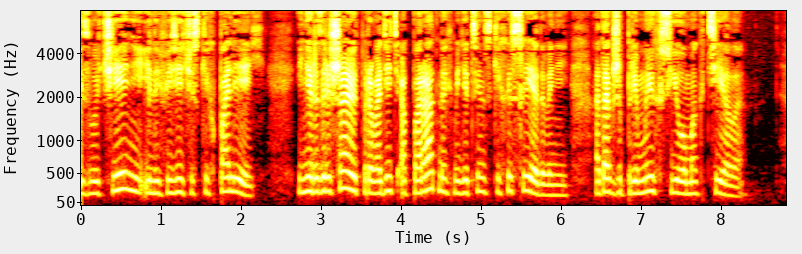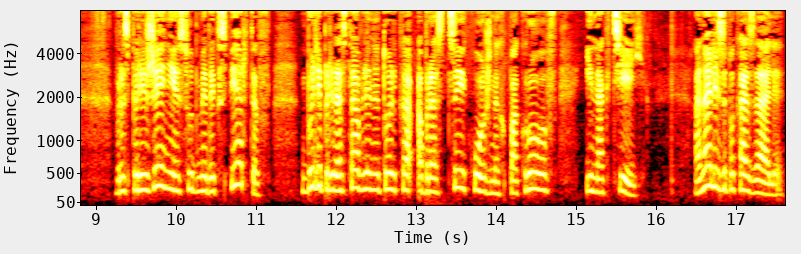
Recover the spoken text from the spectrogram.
излучений или физических полей и не разрешают проводить аппаратных медицинских исследований, а также прямых съемок тела. В распоряжение судмедэкспертов были предоставлены только образцы кожных покровов и ногтей. Анализы показали,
